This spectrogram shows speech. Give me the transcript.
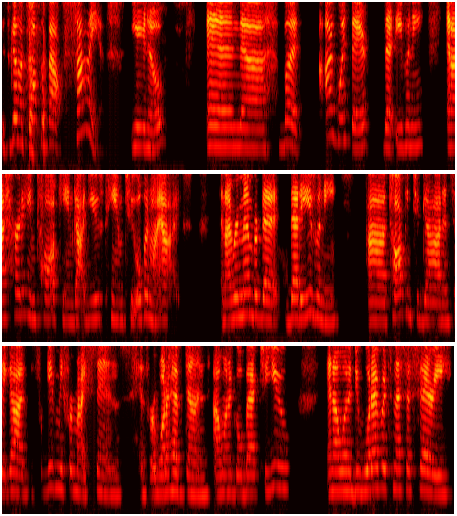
is going to talk about science, you know? And, uh, but I went there that evening and I heard him talking and God used him to open my eyes. And I remember that that evening uh, talking to God and say, God, forgive me for my sins and for what I have done. I want to go back to you and I want to do whatever it's necessary.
